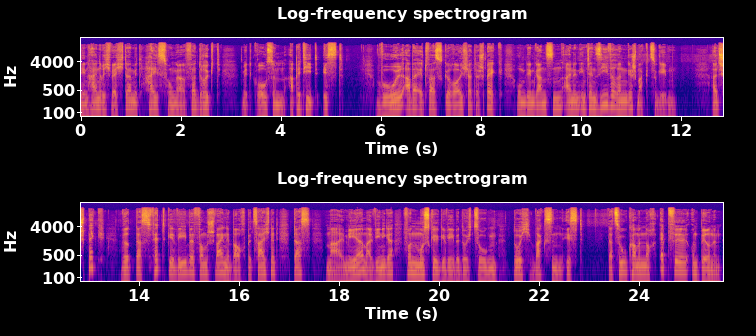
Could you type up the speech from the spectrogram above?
den Heinrich Wächter mit Heißhunger verdrückt, mit großem Appetit isst. Wohl aber etwas geräucherter Speck, um dem Ganzen einen intensiveren Geschmack zu geben. Als Speck wird das Fettgewebe vom Schweinebauch bezeichnet, das, mal mehr, mal weniger, von Muskelgewebe durchzogen, durchwachsen ist. Dazu kommen noch Äpfel und Birnen.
